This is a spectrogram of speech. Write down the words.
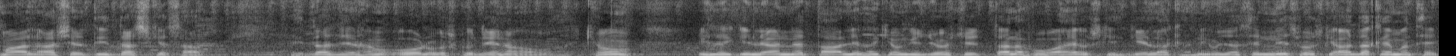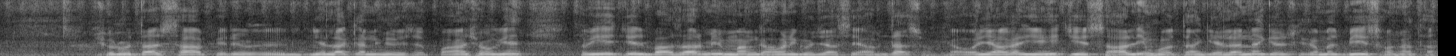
مال عشرتی دس کے ساتھ۔ دس درہم اور اس کو دینا ہوگا۔ کیوں؟ اس لیے کہ لہٰذا طالب ہے کیونکہ جو چیز طلب ہوا ہے اس کی گیلا کرنے کی وجہ سے نصف اس کی آدھا قیمت ہے۔ شروع دس تھا پھر گیلا کرنے کی وجہ سے پانچ ہو گئے۔ اب یہ چیز بازار میں مہنگا ہونے کی وجہ سے اب دس ہو گیا۔ اور یہ اگر یہی چیز سالم ہوتا گیلا نہ کہ اس کی قیمت بیس ہونا تھا۔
